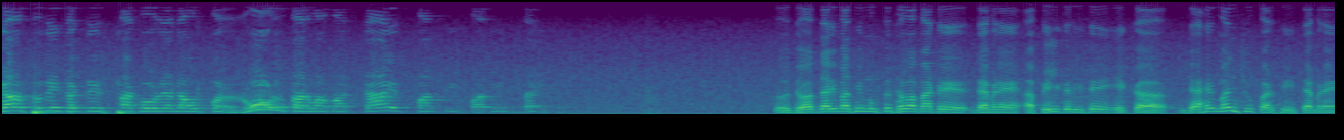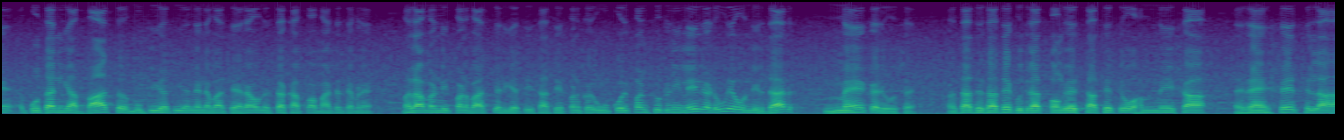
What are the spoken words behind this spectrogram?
ત્યાં સુધી જગદીશ ઠાકોર એના ઉપર રોડ ઉતારવામાં કાંઈ પાછી પાડી નહીં. જવાબદારીમાંથી મુક્ત થવા માટે તેમણે અપીલ કરી છે. એક જાહેર મંચ ઉપરથી તેમણે પોતાની આ વાત મૂકી હતી અને નવા ચહેરાઓને તક આપવા માટે તેમણે ભલામણની પણ વાત કરી હતી. સાથે પણ કહ્યું, હું કોઈ પણ ચૂંટણી નહીં લડવું એવો નિર્ધાર મેં કર્યો છે. પણ સાથે સાથે ગુજરાત કોંગ્રેસ સાથે તેઓ હંમેશા રહેશે. છેલ્લા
